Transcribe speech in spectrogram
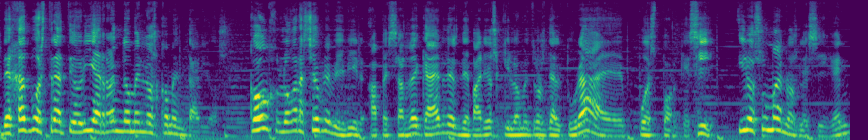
Dejad vuestra teoría random en los comentarios. Kong logra sobrevivir a pesar de caer desde varios kilómetros de altura, eh, pues porque sí, y los humanos le siguen.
